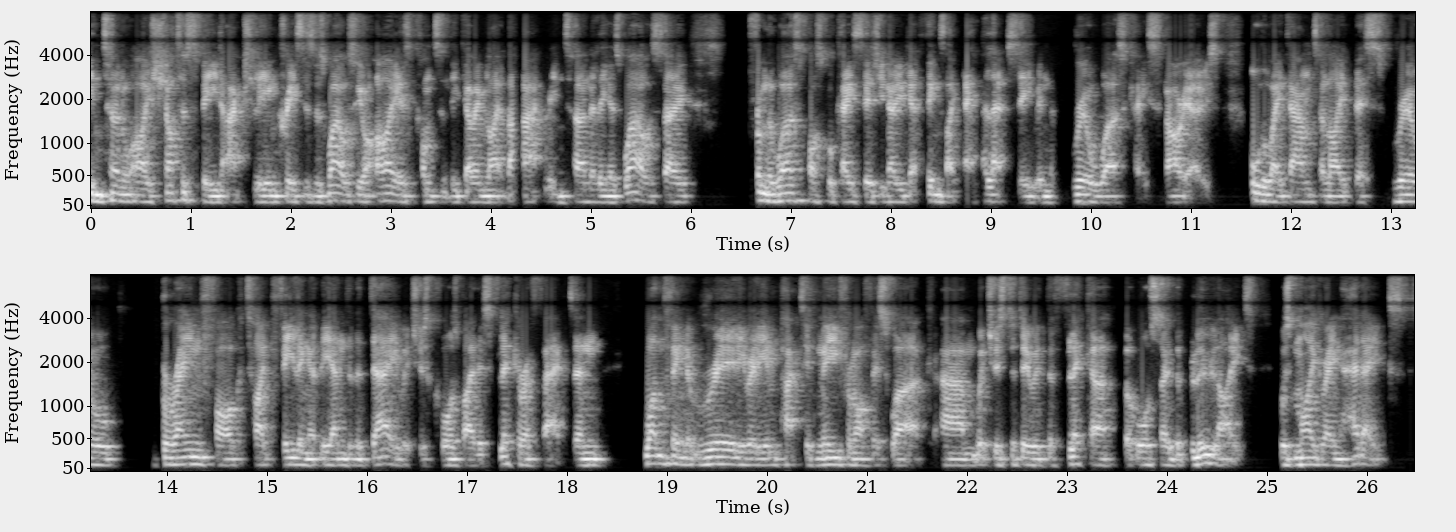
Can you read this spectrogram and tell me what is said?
internal eye shutter speed actually increases as well. So your eye is constantly going like that internally as well. So from the worst possible cases, you know, you get things like epilepsy in the real worst case scenarios, all the way down to like this real brain fog type feeling at the end of the day, which is caused by this flicker effect. And one thing that really, really impacted me from office work, um, which is to do with the flicker, but also the blue light, was migraine headaches.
